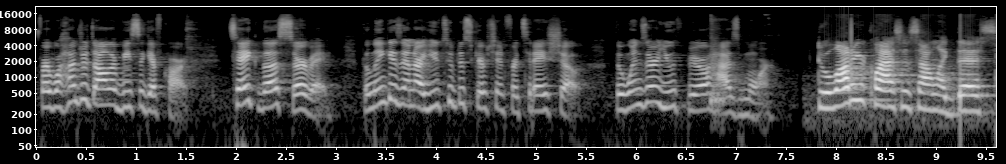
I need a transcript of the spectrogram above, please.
for a $100 Visa gift card. Take the survey. The link is in our YouTube description for today's show. The Windsor Youth Bureau has more. Do a lot of your classes sound like this?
